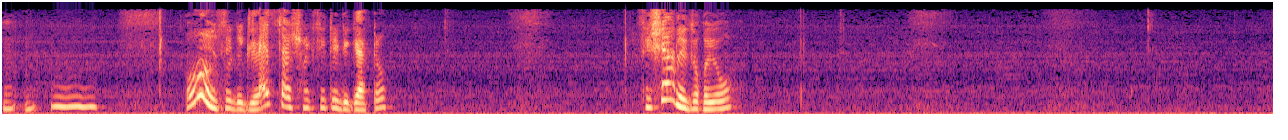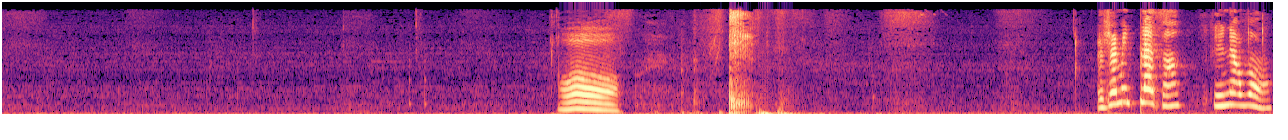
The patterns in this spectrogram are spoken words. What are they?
Mm, mm, mm. Oh, c'est des glaces. Je crois que c'était des gâteaux. C'est cher, les Oreos. Oh. Y a jamais de place, hein. C'est énervant. hein.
